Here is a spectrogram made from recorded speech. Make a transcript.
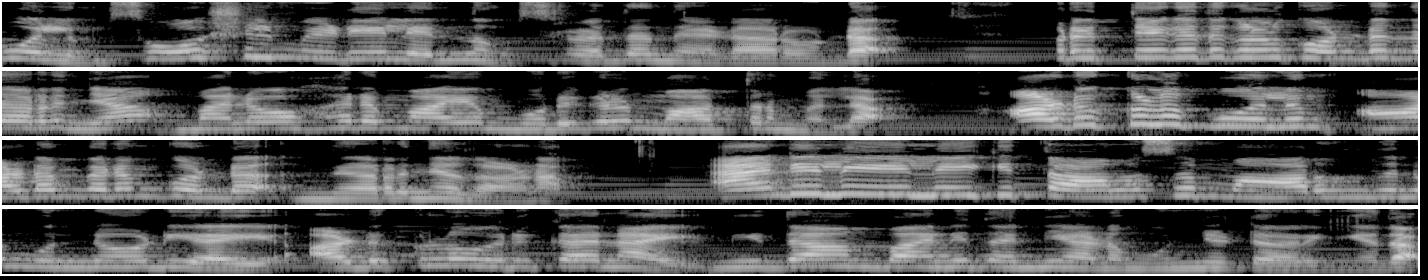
പോലും സോഷ്യൽ മീഡിയയിൽ എന്നും ശ്രദ്ധ നേടാറുണ്ട്. പ്രത്യേകതകൾ കൊണ്ട് നിറഞ്ഞ മനോഹരമായ മുറികൾ മാത്രമല്ല അടുക്കള പോലും ആഡംബരം കൊണ്ട് നിറഞ്ഞതാണ്. ആന്റിലിയയിലേക്ക് താമസം മാറുന്നതിന് മുന്നോടിയായി അടുക്കള ഒരുക്കാനായി നിത അംബാനി തന്നെയാണ് മുന്നിട്ടിറങ്ങിയത്.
